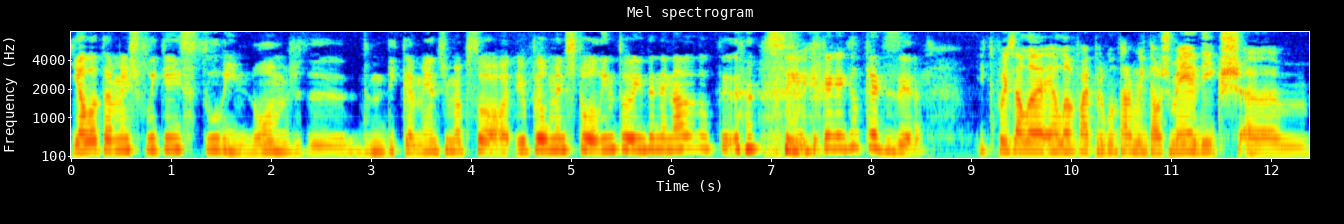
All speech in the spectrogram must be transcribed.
e ela também explica isso tudo e nomes de, de medicamentos. E uma pessoa, eu pelo menos estou ali, não estou a entender nada do que, Sim. do que é que aquilo quer dizer. E depois ela, ela vai perguntar muito aos médicos ahm,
